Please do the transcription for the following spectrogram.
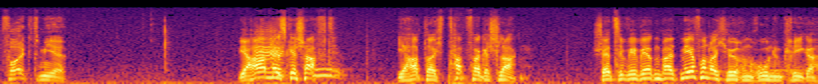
Folgt mir. Wir haben es geschafft. Ihr habt euch tapfer geschlagen. Schätze, wir werden bald mehr von euch hören, Runenkrieger.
